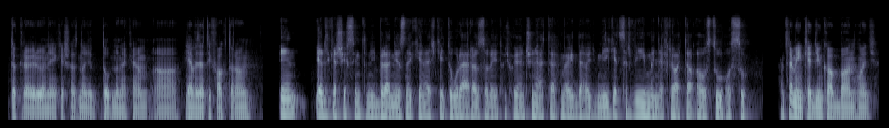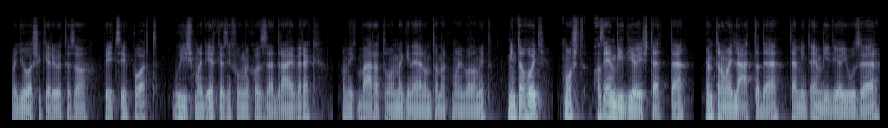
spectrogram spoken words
tökre örülnék, és az nagyon dobna nekem a jelvezeti faktoron. Én érdekesség szinten így belenéznék ilyen egy-két órára azzal hogy hogyan csinálták meg, de hogy még egyszer végigmenjek rajta, ahhoz túl hosszú. Hát reménykedjünk abban, hogy, hogy jól sikerült ez a PC port. Úgyis majd érkezni fognak hozzá driverek, amik várhatóan megint elrontanak majd valamit. Mint ahogy most az Nvidia is tette, nem tudom, hogy láttad-e, te, mint Nvidia user,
